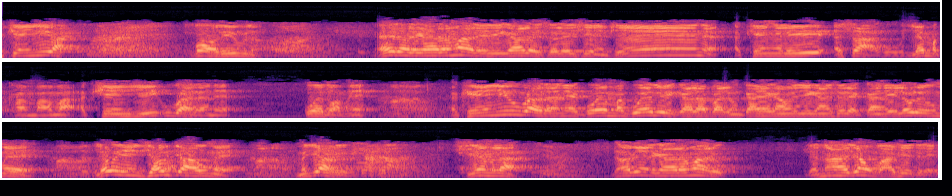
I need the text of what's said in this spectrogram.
အခင်ကြီးကပေါ်သေးဘူးလားအဲ့တော့ဒကာဓမ္မတွေဒီကားလို့ဆိုလို့ရှိရင်ဖြင့်တဲ့အခင်ကလေးအစကိုလက်မခံပါမှအခင်ကြီးဥပါဒာနဲ့ ကွဲသွားမယ်အခင်ကြီးဥပါဒာနဲ့ကွဲမကွဲသေးကာလပတ်လုံးကာယကံဝစီကံဆိုတဲ့ကံတွေလုံးလုံးမယ်လုံးရင်ရောက်ကြအောင်မယ်မကြဘူးရှင်းမလားဒါဖြင့်ဒကာဓမ္မတို့တဏှာကြောင့်ဘာဖြစ်တဲ့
